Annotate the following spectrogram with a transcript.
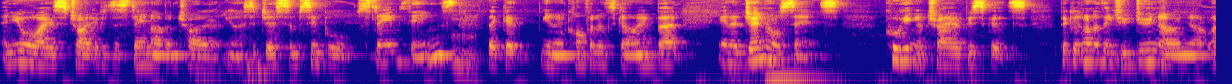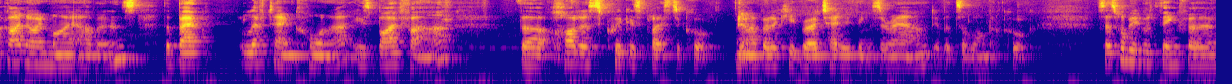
And you always try, if it's a steam oven, try to, you know, suggest some simple steam things Mm. that get, you know, confidence going. But in a general sense, cooking a tray of biscuits, because one of the things you do know, and you know, like I know in my ovens, the back left hand corner is by far the hottest, quickest place to cook. And. I've got to keep rotating things around if it's a longer cook. So it's probably a good thing for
